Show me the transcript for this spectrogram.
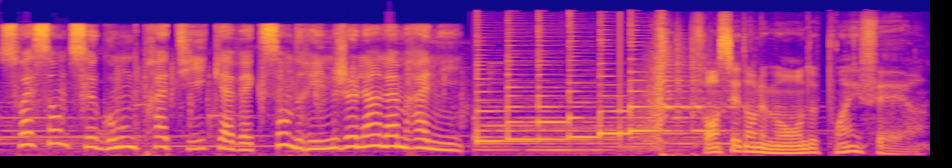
60 secondes pratique avec Sandrine Gelin-Lamrani. Françaisdanslemonde.fr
